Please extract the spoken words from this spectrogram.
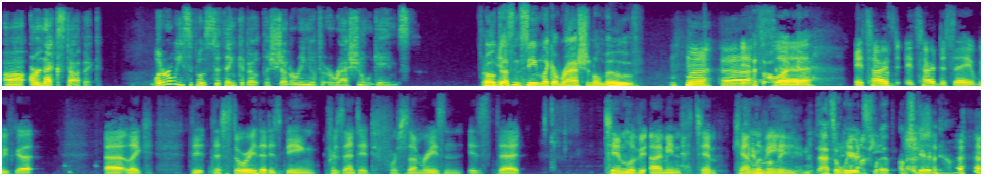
Uh, our next topic. What are we supposed to think about the shuttering of irrational games? Well, it doesn't seem like a rational move. That's It's, all I've uh, got. It's hard. It's hard to say. We've got uh, like the the story that is being presented for some reason is that Tim Levine. I mean Tim Ken Tim Levine. Levine. That's a weird slip. I'm scared now.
